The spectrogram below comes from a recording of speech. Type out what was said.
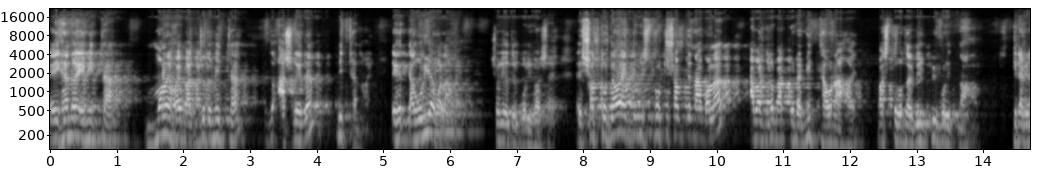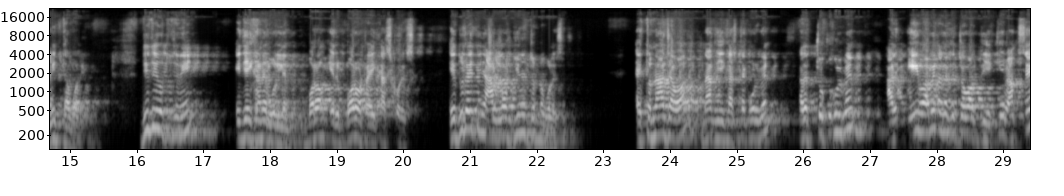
এইখানে এই মিথ্যা, মনে হয় বাহ্যত মিথ্যা, কিন্তু আসলে এটা মিথ্যা নয়। একে তাউরিয়া বলা হয় শরীয়তের পরিভাষায়। এই সত্যটাও একদম স্পষ্ট শব্দে না বলা, আবার যেন বাক্যটা মিথ্যাও না হয়, বাস্তবতার বিপরীত না হয়, যেটাকে মিথ্যা বলে। দ্বিতীয়ত তিনি এই যে এখানে বললেন, বরং এর বড়টাই কাজ করেছে। এই দুটাই তিনি আল্লাহর দিনের জন্য বলেছেন। এক তো না যাওয়া, না গিয়ে কাজটা করবেন, তাদের চোখ খুলবেন, আর এইভাবে তাদেরকে জবাব দিয়ে কে ভাঙছে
